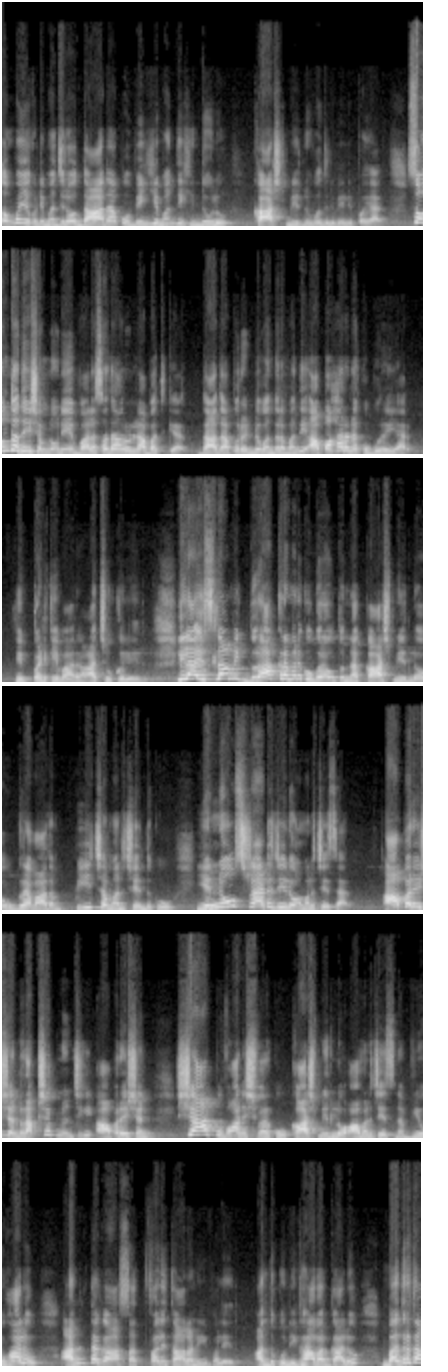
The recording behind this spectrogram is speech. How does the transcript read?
తొంభై ఒకటి మధ్యలో దాదాపు వెయ్యి మంది హిందువులు కాశ్మీర్ను వదిలి వెళ్ళిపోయారు. సొంత దేశంలోనే వలసదారుల్లా బతికారు. దాదాపు రెండు వందల మంది అపహరణకు గురయ్యారు. ఇప్పటికీ వారు ఆచూకు లేదు ఇలా ఇస్లామిక్ దురాక్రమణకు గురవుతున్న కాశ్మీర్లో ఉగ్రవాదం పీచమనిచేందుకు ఎన్నో స్ట్రాటజీలు అమలు చేశారు. ఆపరేషన్ రక్షక్ నుంచి ఆపరేషన్ షార్ప్ వానిష్ వరకు కాశ్మీర్లో అమలు చేసిన వ్యూహాలు అంతగా సత్ఫలితాలను ఇవ్వలేదు. అందుకు నిఘా వర్గాలు భద్రతా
